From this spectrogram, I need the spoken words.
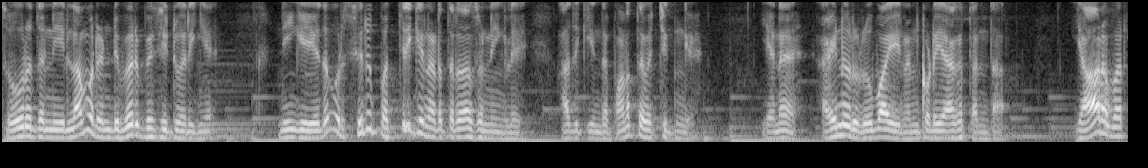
சோறு தண்ணி இல்லாமல் ரெண்டு பேர் பேசிட்டு வரீங்க. நீங்கள் ஏதோ ஒரு சிறு பத்திரிக்கை நடத்துகிறதா சொன்னீங்களே அதுக்கு இந்த பணத்தை வச்சுக்குங்க. என ஐநூறு ரூபாயை நன்கொடையாக தந்தார். யார் அவர்?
